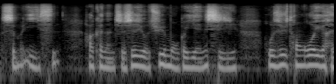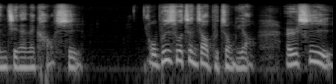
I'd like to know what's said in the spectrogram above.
什么意思。他可能只是有去某个研习，或是通过一个很简单的考试。我不是说证照不重要，而是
